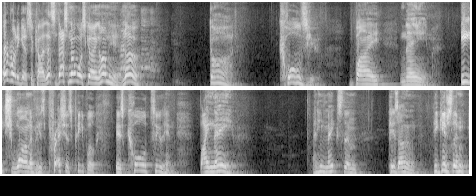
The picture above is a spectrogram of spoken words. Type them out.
everybody gets a car. That's, that's not what's going on here. No. God calls you by name. Each one of his precious people is called to him by name. And he makes them his own. He gives them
